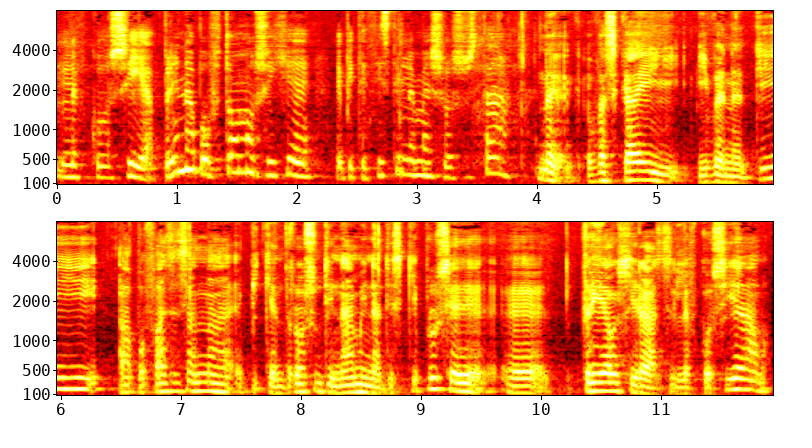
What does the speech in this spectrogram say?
Λευκοσία. Πριν από αυτό όμως είχε επιτεθεί στη Λεμεσό, σωστά; Ναι, βασικά οι, οι Βενετοί αποφάσισαν να επικεντρώσουν την άμυνα της Κύπρου σε ε, τρία οχυρά, στη Λευκοσία,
